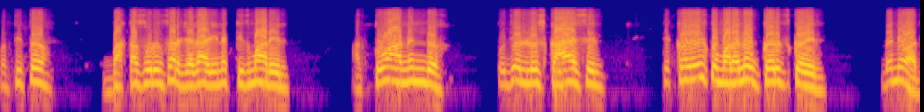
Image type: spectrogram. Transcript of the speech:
पण तिथं बाकासोरून सरच्या गाडी नक्कीच मारेल. आणि तो आनंद तो जल्लोष काय असेल ते कळेल तुम्हाला लवकरच कळेल. धन्यवाद.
